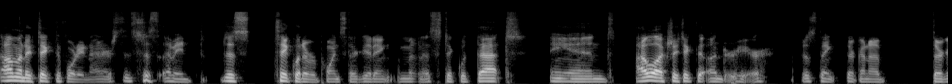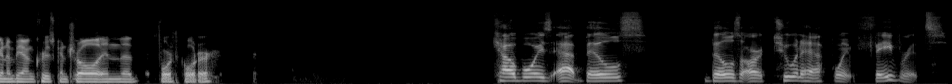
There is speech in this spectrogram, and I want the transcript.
I'm gonna take the 49ers. It's just, I mean, just take whatever points they're getting. I'm gonna stick with that, and I will actually take the under here. I just think they're gonna they're gonna be on cruise control in the fourth quarter. Cowboys at Bills. Bills are two and a half point favorites.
